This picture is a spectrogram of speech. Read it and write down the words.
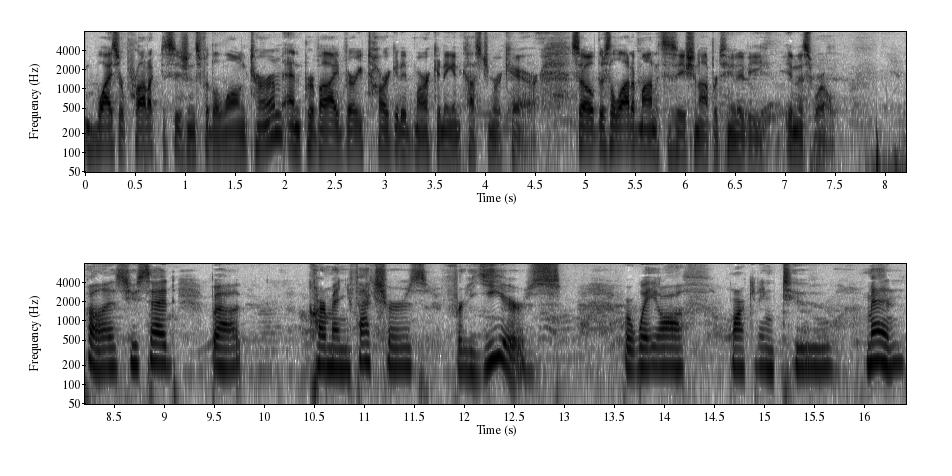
wiser product decisions for the long term and provide very targeted marketing and customer care. So there's a lot of monetization opportunity in this world. Well, as you said, uh, car manufacturers for years were way off marketing to men.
